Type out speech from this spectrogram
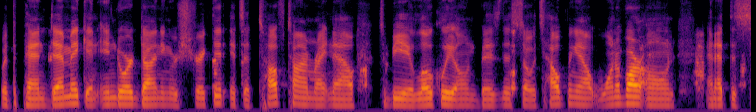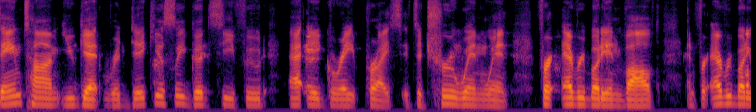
With the pandemic and indoor dining restricted, it's a tough time right now to be a locally owned business. So it's helping out one of our own. And at the same time, you get ridiculously good seafood at a great price. It's a true win win for everybody involved. And for everybody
